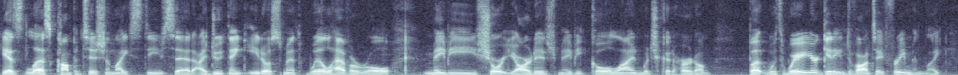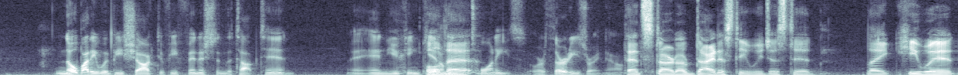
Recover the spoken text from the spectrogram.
He has less competition, like Steve said. I do think Ito Smith will have a role, maybe short yardage, maybe goal line, which could hurt him. But with where you're getting Devonta Freeman, like nobody would be shocked if he finished in the top ten, and you can get Well, him that- in twenties or thirties right now. That startup dynasty we just did, like he went,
